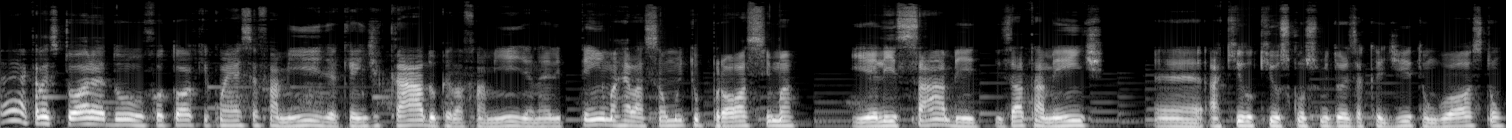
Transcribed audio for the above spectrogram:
É aquela história do fotógrafo que conhece a família, que é indicado pela família, né? Ele tem uma relação muito próxima e ele sabe exatamente é, aquilo que os consumidores acreditam, gostam,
